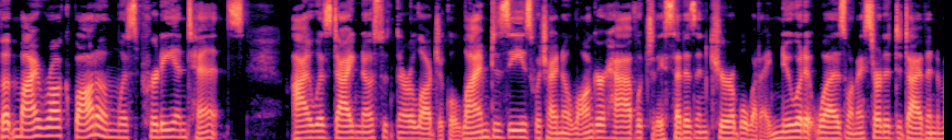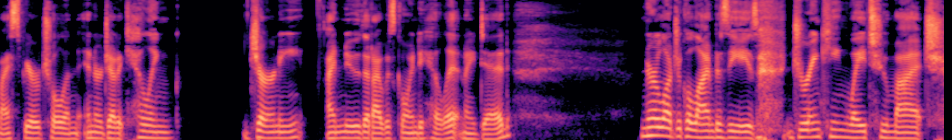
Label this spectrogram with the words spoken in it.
But my rock bottom was pretty intense. I was diagnosed with neurological Lyme disease, which I no longer have, which they said is incurable, but I knew what it was when I started to dive into my spiritual and energetic healing journey. I knew that I was going to heal it and I did neurological Lyme disease, drinking way too much,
